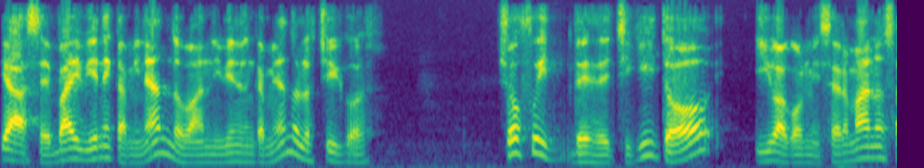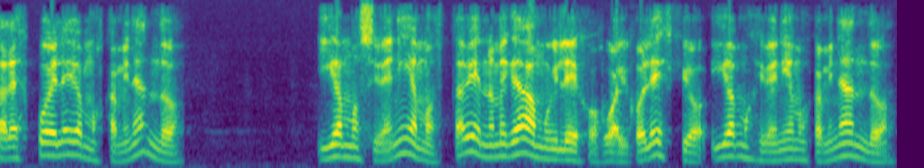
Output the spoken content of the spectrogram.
¿qué hace? Va y viene caminando, van y vienen caminando los chicos. Yo fui desde chiquito, iba con mis hermanos a la escuela, íbamos caminando. Íbamos y veníamos, está bien, no me quedaba muy lejos, o al colegio, íbamos y veníamos caminando.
